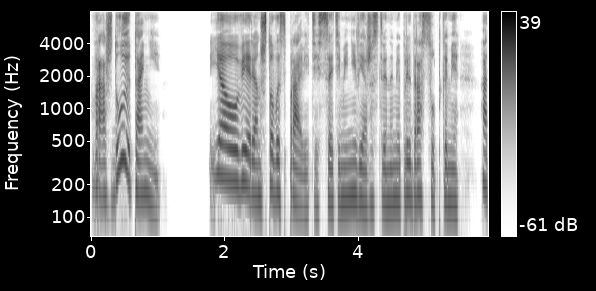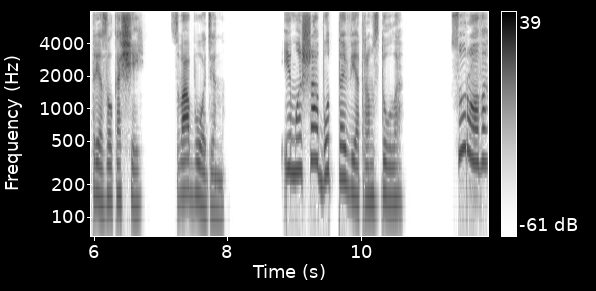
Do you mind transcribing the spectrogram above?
враждуют они. «Я уверен, что вы справитесь с этими невежественными предрассудками», — отрезал Кощей. «Свободен» и мыша будто ветром сдуло. «Сурово»,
